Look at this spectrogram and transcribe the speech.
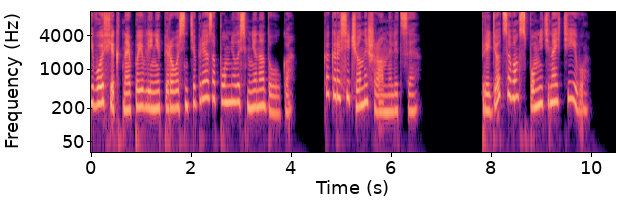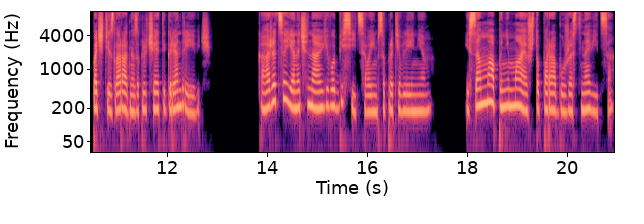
Его эффектное появление 1 сентября запомнилось мне надолго, как и рассеченный шрам на лице. «Придется вам вспомнить и найти его», — почти злорадно заключает Игорь Андреевич. Кажется, я начинаю его бесить своим сопротивлением. И сама понимаю, что пора бы уже остановиться.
